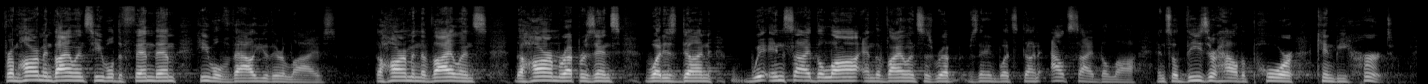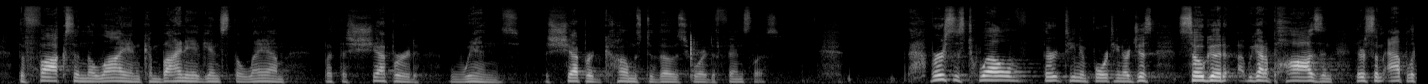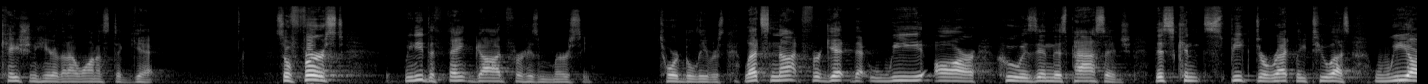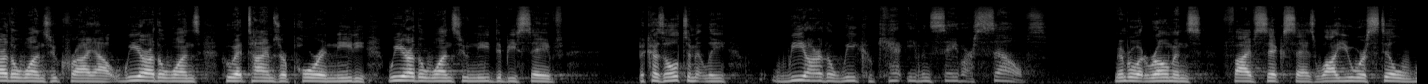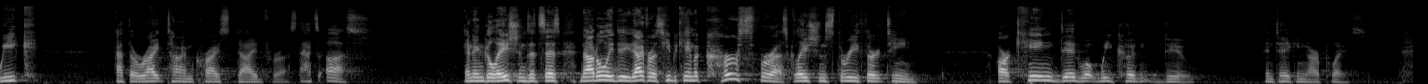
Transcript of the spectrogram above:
From harm and violence he will defend them, he will value their lives. The harm and the violence, the harm represents what is done inside the law, and the violence is represented what's done outside the law. And so these are how the poor can be hurt. The fox and the lion combining against the lamb, but the shepherd wins. The shepherd comes to those who are defenseless. Verses 12, 13, and 14 are just so good. We got to pause, and there's some application here that I want us to get. So, first, we need to thank God for his mercy toward believers. Let's not forget that we are who is in this passage. This can speak directly to us. We are the ones who cry out. We are the ones who at times are poor and needy. We are the ones who need to be saved because ultimately we are the weak who can't even save ourselves. Remember what Romans 5 6 says while you were still weak, at the right time Christ died for us. That's us. And in Galatians it says, not only did he die for us, he became a curse for us. Galatians 3:13. Our king did what we couldn't do in taking our place.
